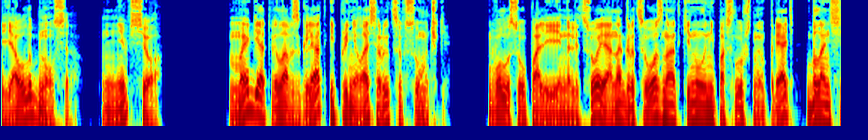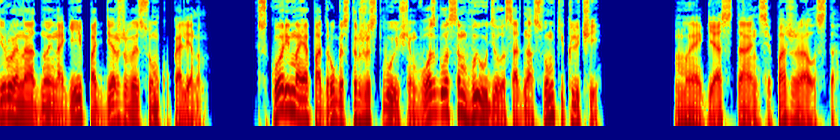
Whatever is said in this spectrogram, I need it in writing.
Я улыбнулся. «Не все». Мэгги отвела взгляд и принялась рыться в сумочке. Волосы упали ей на лицо, и она грациозно откинула непослушную прядь, балансируя на одной ноге и поддерживая сумку коленом. Вскоре моя подруга с торжествующим возгласом выудила с дна сумки ключи. «Мэгги, останься, пожалуйста».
